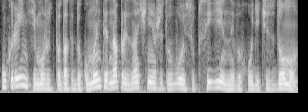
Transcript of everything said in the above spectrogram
Українці можуть подати документи на призначення житлової субсидії, не виходячи з дому.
